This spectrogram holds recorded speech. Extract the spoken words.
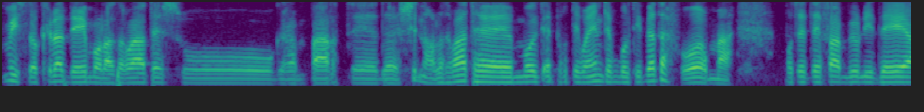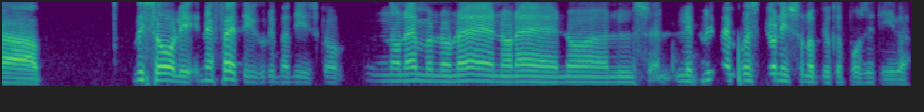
visto che la demo la trovate su gran parte del sì no la trovate molti, praticamente in multipiattaforma potete farvi un'idea di soli, in effetti, ribadisco, non è, non è, non è, non, le prime impressioni sono più che positive.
